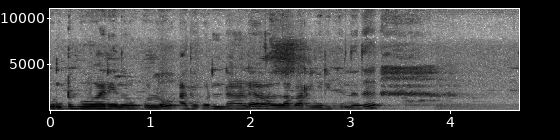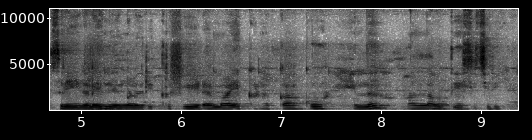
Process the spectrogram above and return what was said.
കൊണ്ടുപോകാനേ നോക്കുള്ളൂ. അതുകൊണ്ടാണ് അള്ള പറഞ്ഞിരിക്കുന്നത് സ്ത്രീകളെ നിങ്ങളൊരു കൃഷിയിടമായി കണക്കാക്കൂ എന്ന് അള്ള ഉദ്ദേശിച്ചിരിക്കുന്നു.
